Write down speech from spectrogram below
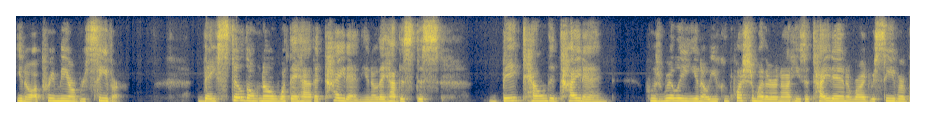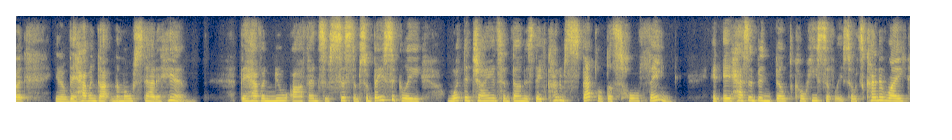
you know, a premier receiver. They still don't know what they have at tight end. You know, they have this this big talented tight end who's really, you know, you can question whether or not he's a tight end, a wide receiver, but you know, they haven't gotten the most out of him. They have a new offensive system. So basically, what the Giants have done is they've kind of speckled this whole thing. It, it hasn't been built cohesively. So it's kind of like,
